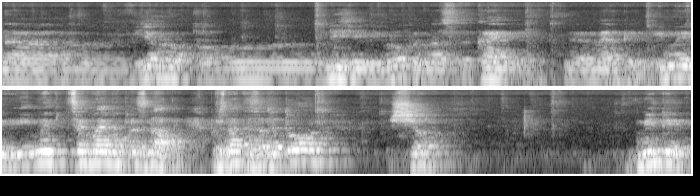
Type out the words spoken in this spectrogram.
на Євро в Лізі Європи у нас крайні е, негативні. І ми, і ми це маємо признати. Признати задля того, щоб вміти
